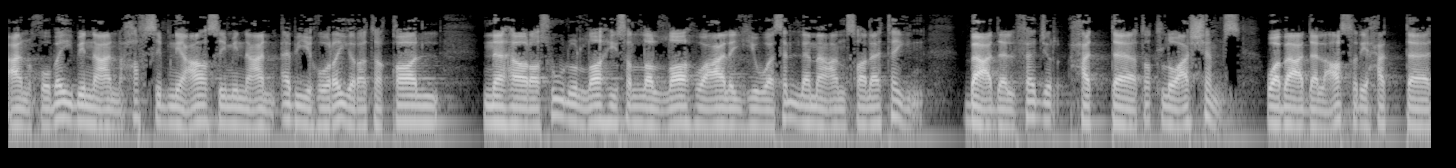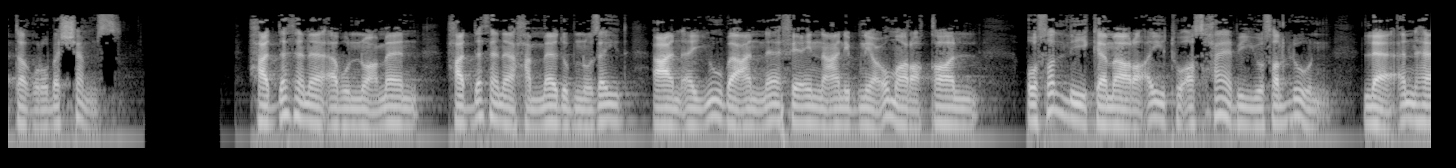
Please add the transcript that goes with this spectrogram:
عن خبيب عن حفص بن عاصم عن أبي هريرة قال نهى رسول الله صلى الله عليه وسلم عن صلاتين بعد الفجر حتى تطلع الشمس وبعد العصر حتى تغرب الشمس. حدثنا أبو النعمان حدثنا حماد بن زيد عن أيوب عن نافع عن ابن عمر قال أصلي كما رأيت أصحابي يصلون لا أنهى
